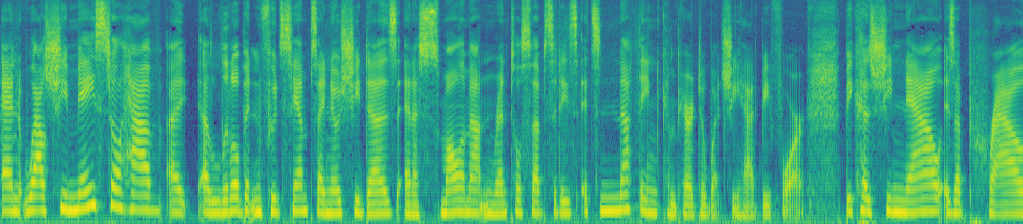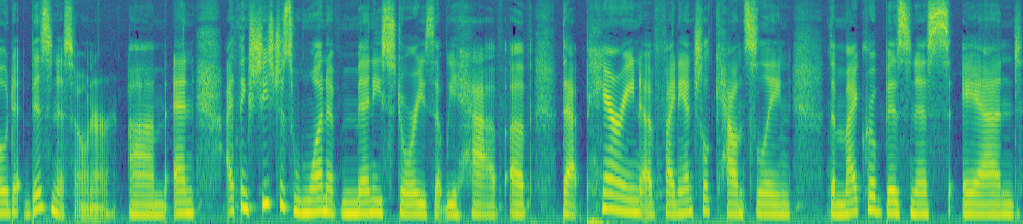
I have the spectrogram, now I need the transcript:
And while she may still have a, a little bit in food stamps, I know she does, and a small amount in rental subsidies, it's nothing compared to what she had before because she now is a proud business owner. Um, and I think she's just one of many stories that we have of that pairing of financial counseling, the micro business, and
